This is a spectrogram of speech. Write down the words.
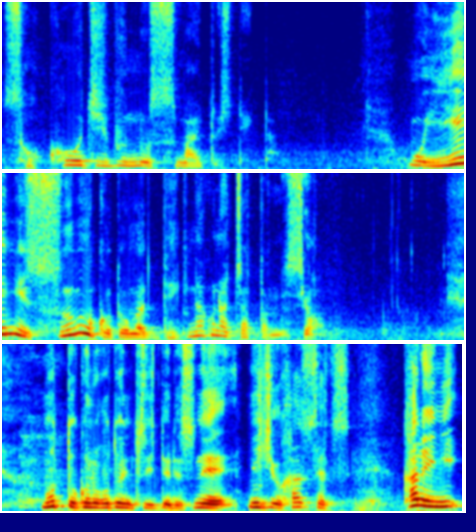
そこを自分の住まいとしていた。もう家に住むことができなくなっちゃったんですよ。もっとこのことについてですね28節彼に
